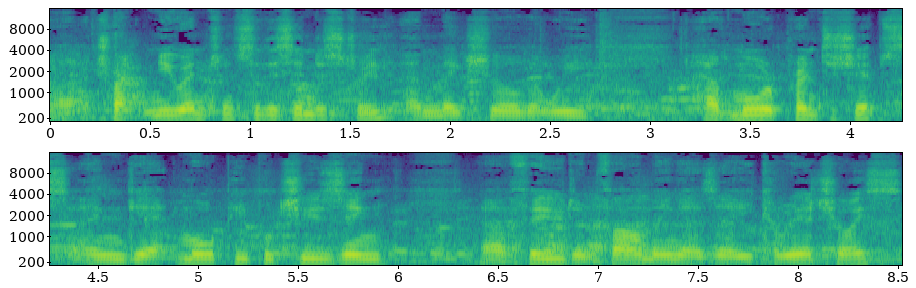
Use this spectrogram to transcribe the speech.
uh, attract new entrants to this industry and make sure that we have more apprenticeships and get more people choosing uh, food and farming as a career choice.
